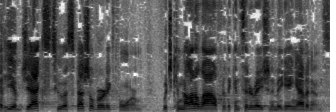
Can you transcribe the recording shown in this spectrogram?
that he objects to a special verdict form which cannot allow for the consideration of mitigating evidence,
